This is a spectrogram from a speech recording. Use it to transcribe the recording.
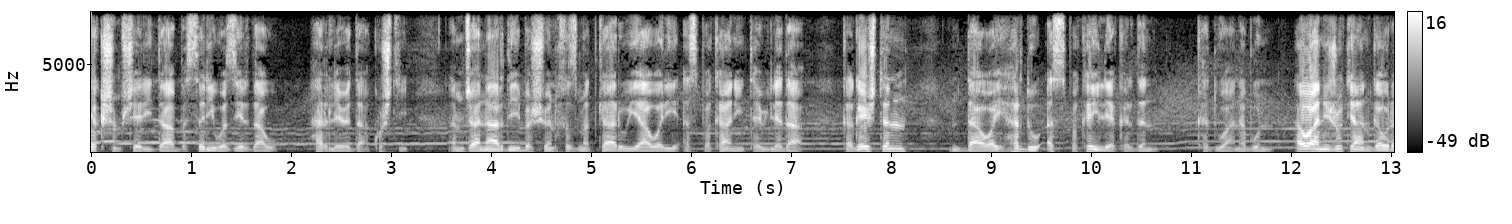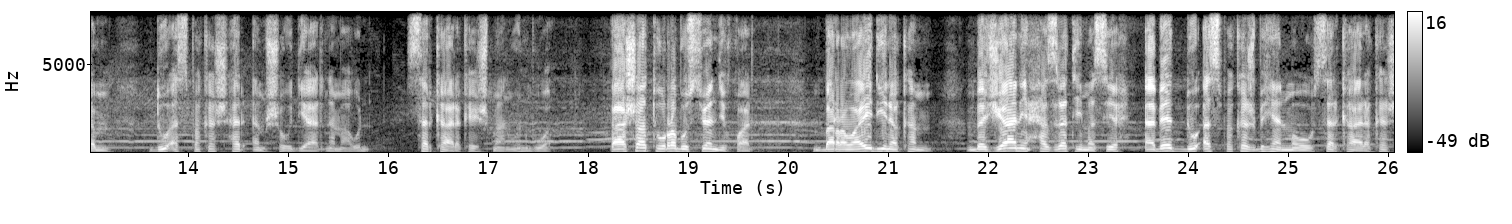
یەک شمشێری دا بە سەری وەزیردا و هەر لەوێدا کوشتی، ئەمجا ناردی بە شوێن خزمەتکار و یاوەری ئەسپەکانی تەویلەدا، کە گەیشتن داوای هەردوو ئەسپەکەی لێ کردن، کە دوانە بوون، ئەوانیش وتیان گەورەم، دوو ئەسپەکەش هەر ئەمشەو دیار نەماون. سەر کارەکەیشمان ون بووە. پاشا توڕە بوو سوێندی خوارد، بە ڕەوایی دینەکەم، بە گیانی حەزرەتی مەسیح، ئەبێت دوو ئەسپەکەش بهێنمەوە و سەر کارەکەش،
